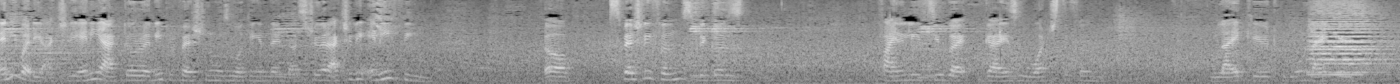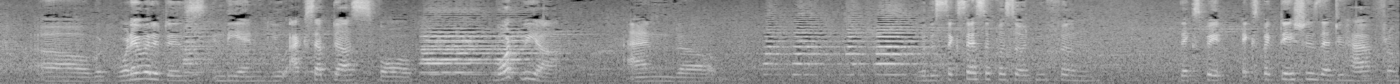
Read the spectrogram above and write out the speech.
anybody, actually, any actor or any professional who's working in the industry, or actually any field, uh, especially films, because finally it's you guys who watch the film, who like it, who don't like it. Uh, but whatever it is, in the end, you accept us for what we are, and uh, with the success of a certain film, the expe- expectations that you have from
